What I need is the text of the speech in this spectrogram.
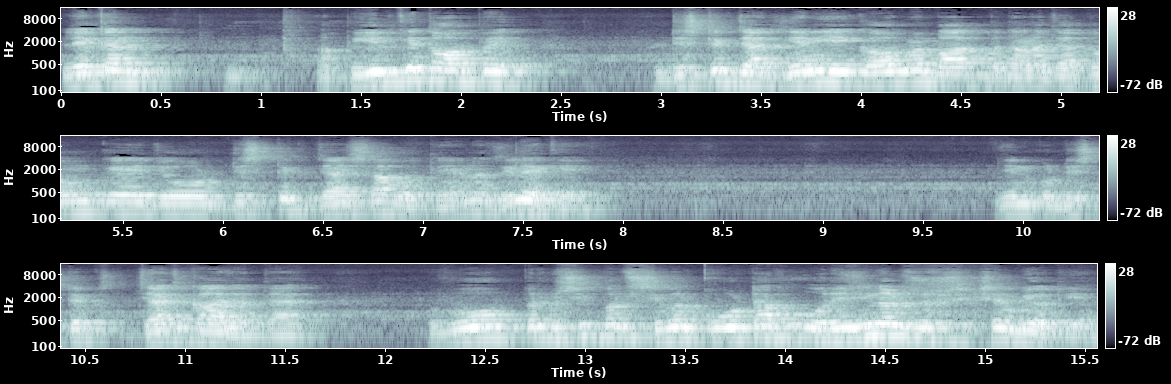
लेकिन अपील के तौर पे डिस्ट्रिक्ट जज यानी एक और मैं बात बताना चाहता हूँ कि जो डिस्ट्रिक्ट जज साहब होते हैं ना, ज़िले के, जिनको डिस्ट्रिक्ट जज कहा जाता है, वो principal civil court of original jurisdiction भी होती है।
